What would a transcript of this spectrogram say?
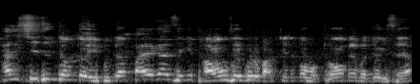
한 시즌 정도 입으면 빨간색이 다홍색으로 바뀌는 거 경험해 본 적 있어요?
